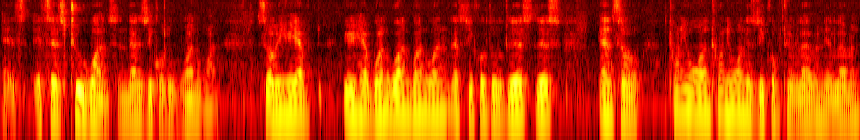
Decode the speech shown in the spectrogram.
It's, it says two ones, and that is equal to 1, 1. So you have you have 1, 1, 1, 1, that's equal to this, this, and so 21, 21 is equal to 11, 11,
